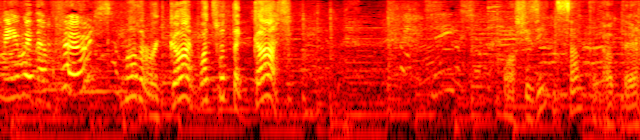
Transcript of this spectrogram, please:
Me with a pooch? Mother of God, what's with the gut? Well, she's eating something out there.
